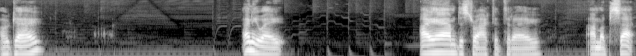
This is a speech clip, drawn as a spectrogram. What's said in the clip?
Okay? Anyway, I am distracted today. I'm upset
